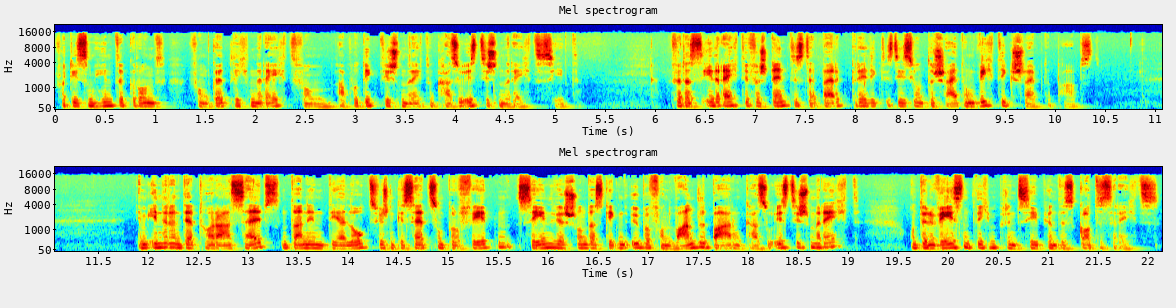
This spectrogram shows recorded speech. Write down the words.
vor diesem Hintergrund vom göttlichen Recht, vom apodiktischen Recht und kasuistischen Recht sieht. Für das rechte Verständnis der Bergpredigt ist diese Unterscheidung wichtig, schreibt der Papst. Im Inneren der Torah selbst und dann im Dialog zwischen Gesetz und Propheten sehen wir schon das Gegenüber von wandelbarem kasuistischem Recht und den wesentlichen Prinzipien des Gottesrechts.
